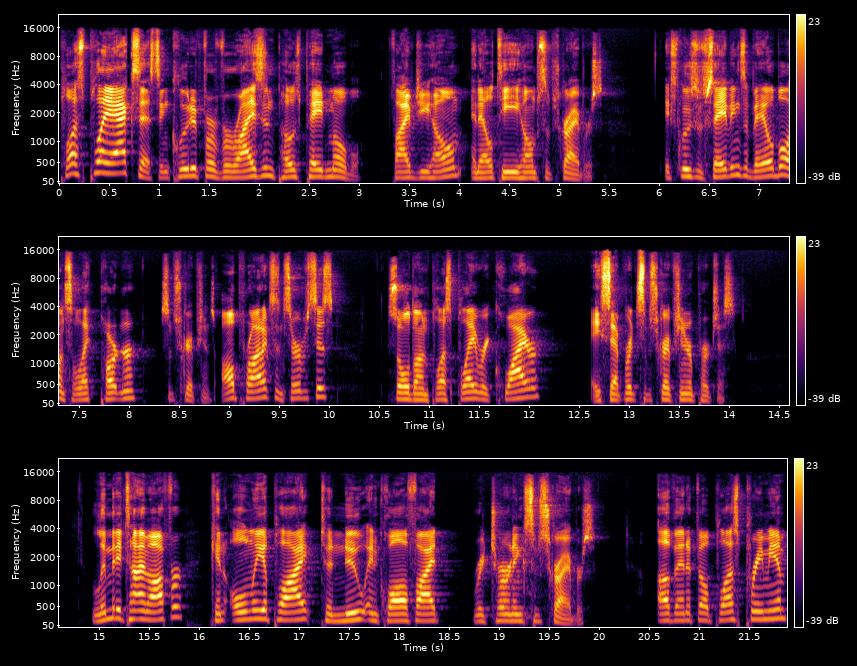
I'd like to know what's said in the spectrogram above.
Plus Play access included for Verizon postpaid mobile, 5G home, and LTE home subscribers. Exclusive savings available on select partner subscriptions. All products and services sold on Plus Play require a separate subscription or purchase. Limited time offer can only apply to new and qualified returning subscribers of NFL Plus Premium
